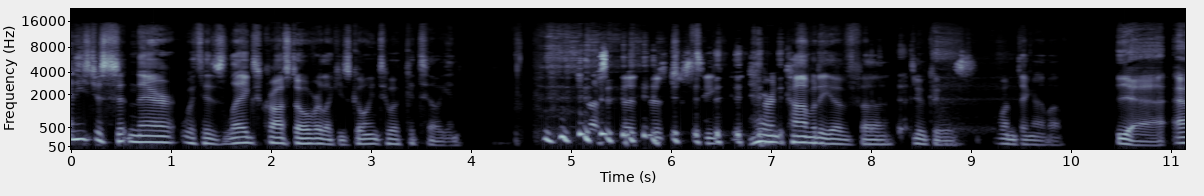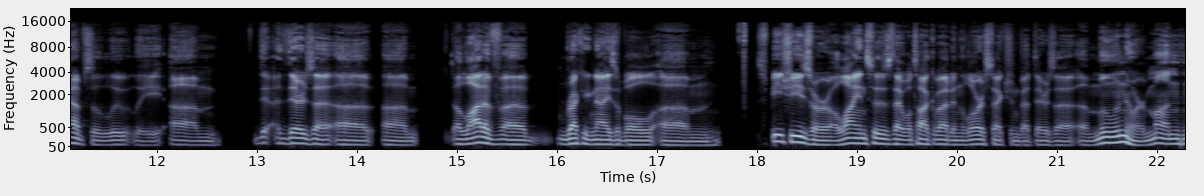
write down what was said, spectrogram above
and he's just sitting there with his legs crossed over, like he's going to a cotillion. Just, the, just the inherent comedy of uh, Dooku is one thing I love. Yeah, absolutely. Um, th- there's a a, um, a lot of uh, recognizable um, species or alliances that we'll talk about in the lore section, but there's a, a moon or mun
